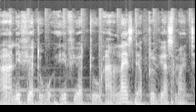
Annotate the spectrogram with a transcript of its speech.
and if you are to if you are to analyze their previous match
